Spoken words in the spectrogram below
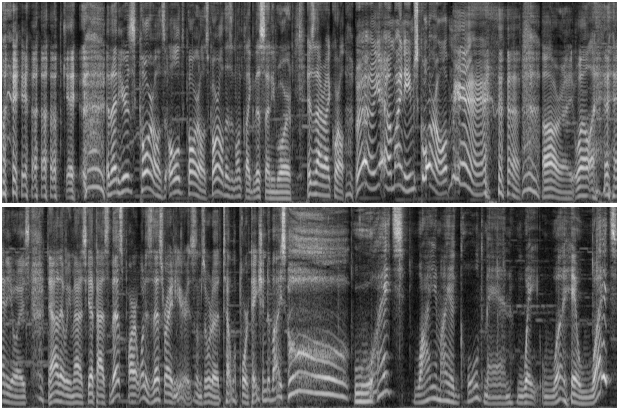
okay. And then here's Corl's, old Corl's. Corl doesn't look like this anymore. Isn't that right, Corl? Well, yeah, my name's Corl. All right. Well, anyways, now that we managed to get past this part, what is this right here? Is some sort of teleportation device? Oh, what? Why am I a gold man? Wait, what? What?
